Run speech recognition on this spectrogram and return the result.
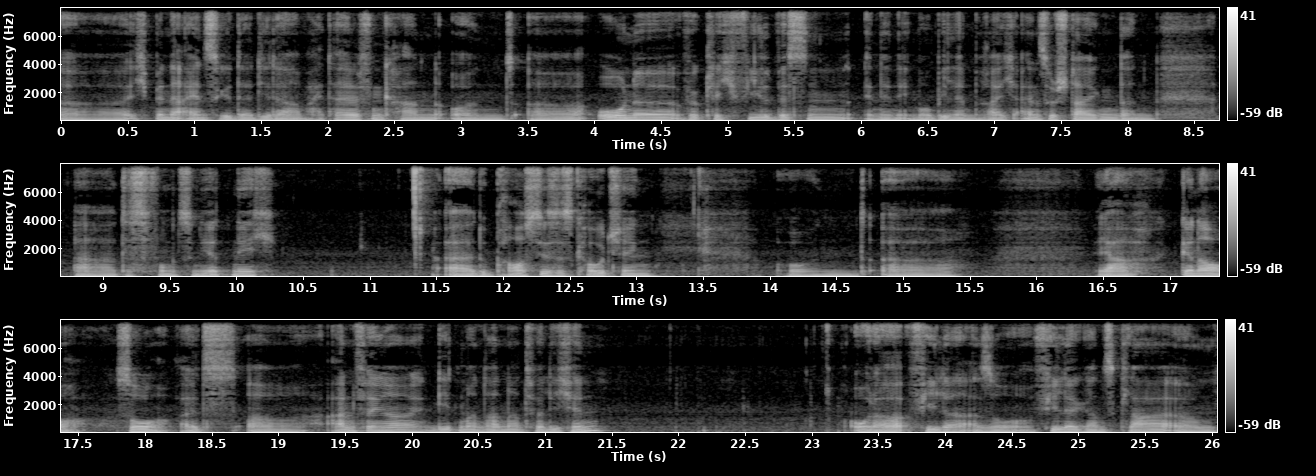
äh, ich bin der Einzige, der dir da weiterhelfen kann. Und äh, ohne wirklich viel Wissen in den Immobilienbereich einzusteigen, dann äh, das funktioniert nicht. Äh, du brauchst dieses Coaching. Und äh, ja, genau. So, als äh, Anfänger geht man dann natürlich hin. Oder viele, also viele ganz klar. Ähm,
